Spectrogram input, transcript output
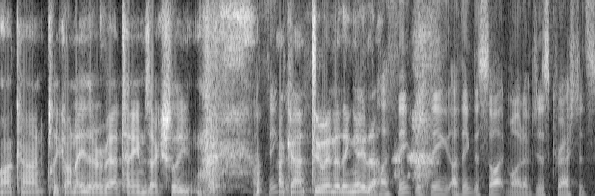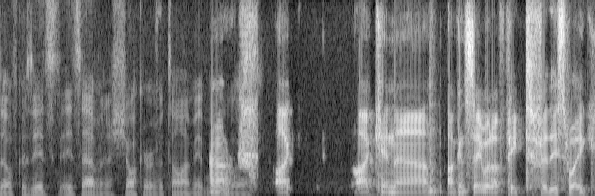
I can't click on either of our teams actually. I think I the- can't do anything either. I think the thing. I think the site might have just crashed itself because it's it's having a shocker of a time. It work. I I can um, I can see what I've picked for this week.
